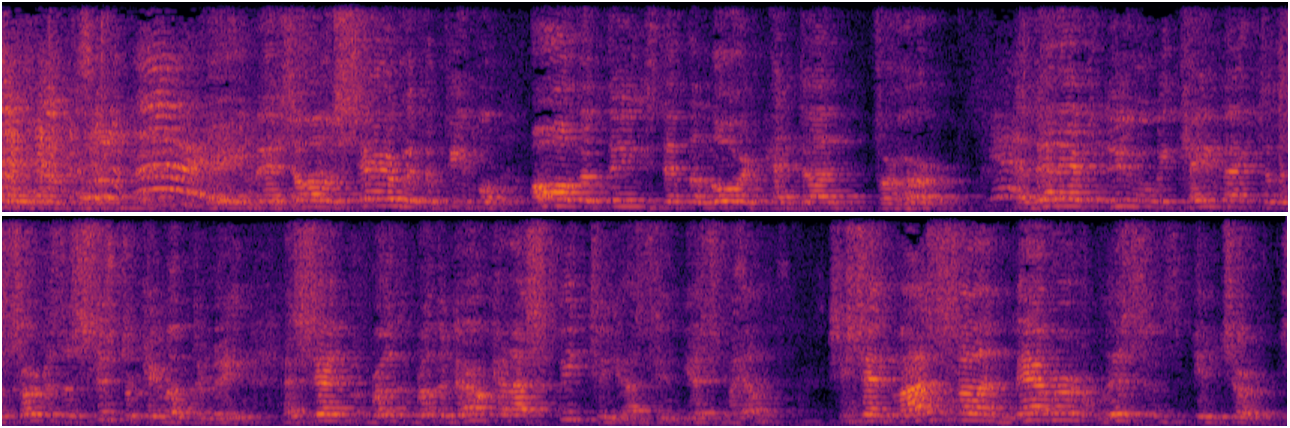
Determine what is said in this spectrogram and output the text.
Amen. Amen. So I was sharing with the people all the things that the Lord had done for her. And that afternoon, when we came back to the service, a sister came up to me and said, Brother, Brother Darrell, can I speak to you? I said, Yes, ma'am. She said, My son never listens in church.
